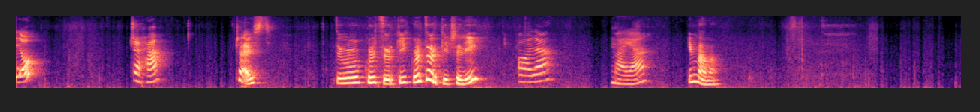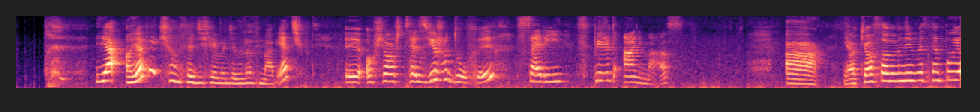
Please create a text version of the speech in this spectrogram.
Elo? Czecha. Cześć! Tu kulturki, kulturki, czyli Ola. Maja. i mama. Ja, o jakiej książce dzisiaj będziemy rozmawiać? Y, o książce Zwierzoduchy z serii Spirit Animals. A jakie osoby w niej występują?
